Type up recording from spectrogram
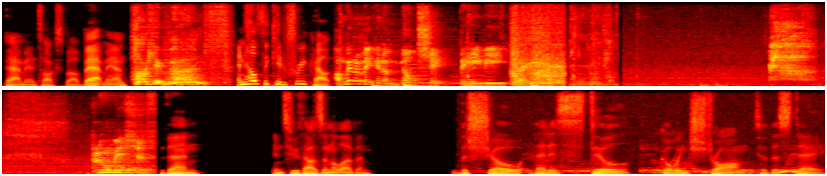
Batman talks about Batman, Hockey pants! and Healthy Kid Freakout, I'm gonna make it a milkshake, baby. Bloomicious. Then, in 2011, the show that is still going strong to this day.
